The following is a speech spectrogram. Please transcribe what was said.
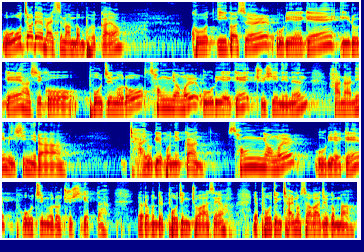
5절의 말씀 한번 볼까요? 곧 이것을 우리에게 이루게 하시고 보증으로 성령을 우리에게 주시니는 하나님이시니라. 자, 여기 보니까 성령을 우리에게 보증으로 주시겠다. 여러분들 보증 좋아하세요? 예, 보증 잘못 써가지고 막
